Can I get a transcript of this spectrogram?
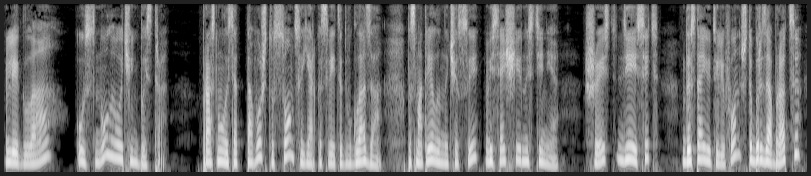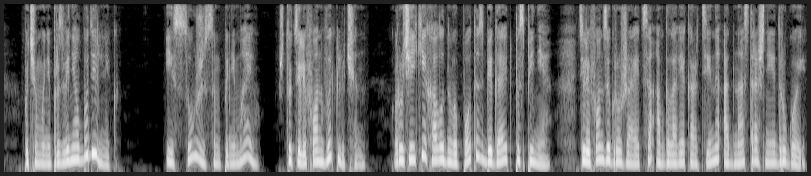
Легла, уснула очень быстро. Проснулась от того, что солнце ярко светит в глаза. Посмотрела на часы, висящие на стене. Шесть, десять. Достаю телефон, чтобы разобраться, почему не прозвенел будильник. И с ужасом понимаю, что телефон выключен. Ручейки холодного пота сбегают по спине. Телефон загружается, а в голове картины одна страшнее другой.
